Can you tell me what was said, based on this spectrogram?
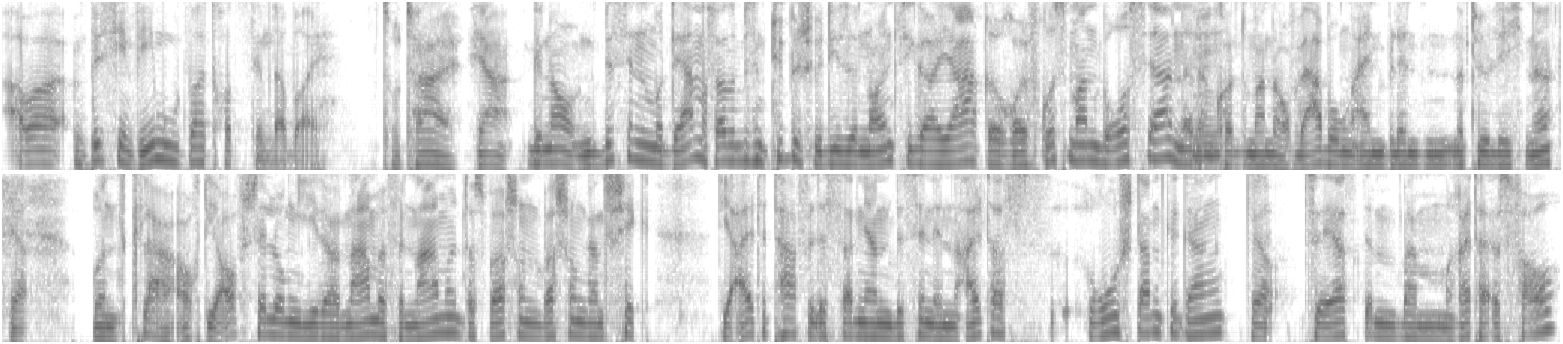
Aber ein bisschen Wehmut war trotzdem dabei. Total, ja, genau. Ein bisschen modern, das war so ein bisschen typisch für diese 90er Jahre Rolf Rüssmann Borussia. Ne? Dann mhm. konnte man auch Werbung einblenden, natürlich. Ne? Ja. Und klar, auch die Aufstellung, jeder Name für Name, das war schon, war schon ganz schick. Die alte Tafel ist dann ja ein bisschen in Altersruhestand gegangen. Ja. Zuerst im, beim Reiter SV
